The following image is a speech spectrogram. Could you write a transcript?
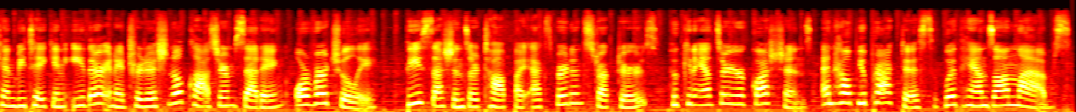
can be taken either in a traditional classroom setting or virtually. These sessions are taught by expert instructors who can answer your questions and help you practice with hands on labs.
